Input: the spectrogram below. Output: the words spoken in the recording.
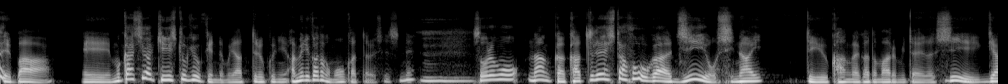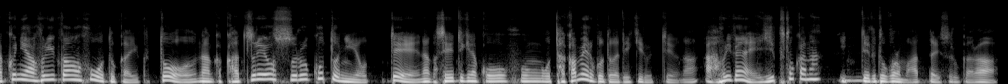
例えば、えー昔はキリスト教圏でもやってる国、アメリカとかも多かったらしいですね。うんそれもなんか割礼した方が自をしないっていう考え方もあるみたいだし、逆にアフリカの方とか行くと、なんか割礼をすることによって、なんか性的な興奮を高めることができるっていうような、アフリカにはエジプトかな？行ってるところもあったりするから、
